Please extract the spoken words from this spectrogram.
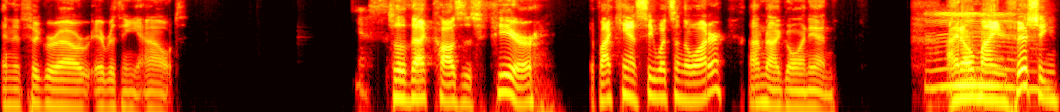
and then figure out everything out. Yes. So that causes fear if I can't see what's in the water, I'm not going in. Mm. I don't mind mm. fishing,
